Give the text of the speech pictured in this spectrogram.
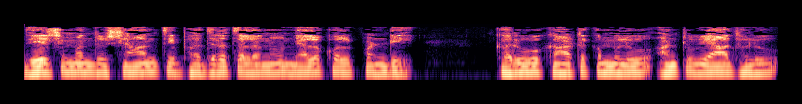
దేశమందు శాంతి భద్రతలను నెలకొల్పండి. కరువు కాటకములు అంటువ్యాధులు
